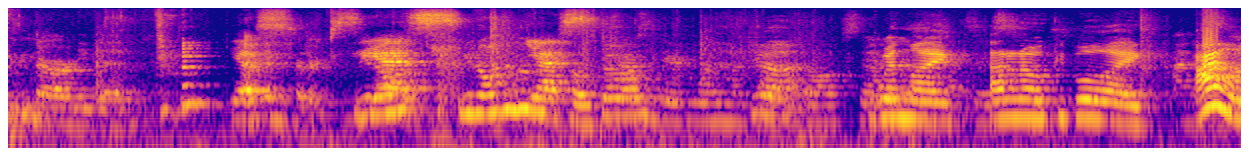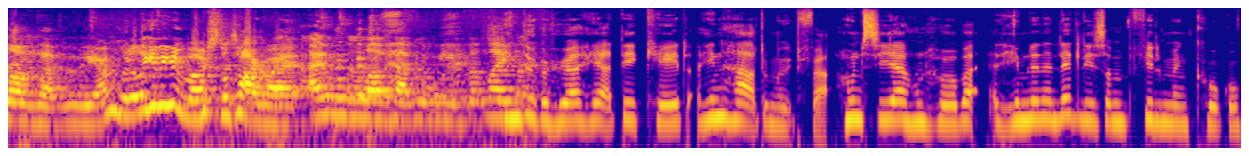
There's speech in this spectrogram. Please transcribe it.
you know they're already dead. yes. perks. You yes. know, you know in the movie yes. Coco, Yeah. dogs, so when like Texas. I don't know, people like I love that movie. I'm literally getting emotional talking about it. I love that movie, but Hende, du like, kan høre her, det er Kate, og hende har du mødt før. Hun siger, at hun håber, at himlen er lidt ligesom filmen Coco,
